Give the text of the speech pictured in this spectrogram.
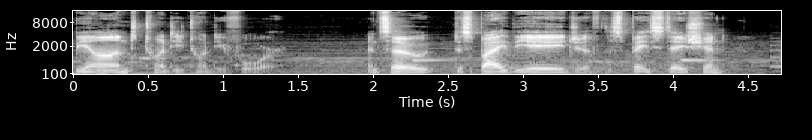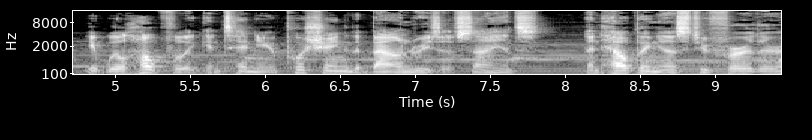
beyond 2024. And so, despite the age of the space station, it will hopefully continue pushing the boundaries of science and helping us to further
